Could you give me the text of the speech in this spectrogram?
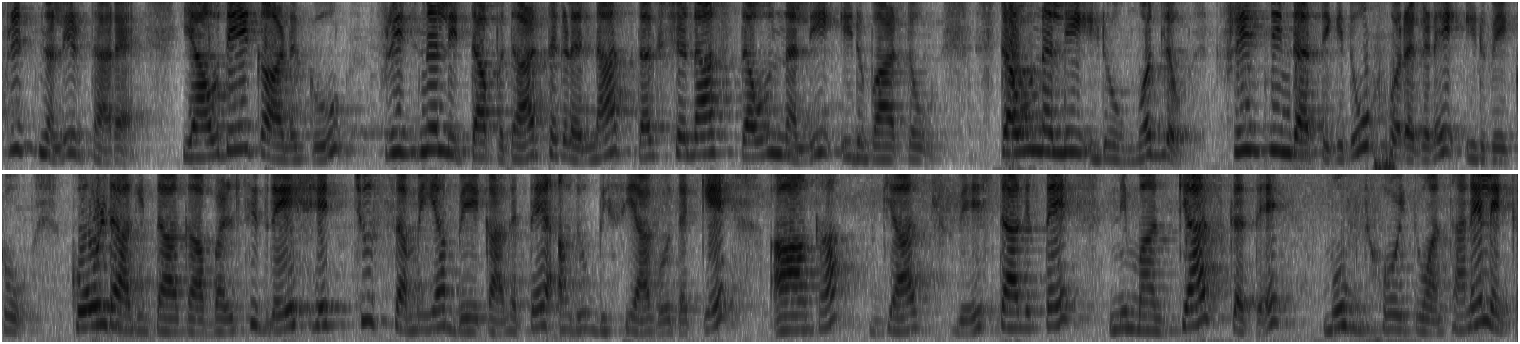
ಫ್ರಿಡ್ಜ್ನಲ್ಲಿ ಇಡ್ತಾರೆ. ಯಾವುದೇ ಕಾರಣಕ್ಕೂ ಫ್ರಿಡ್ಜ್ನಲ್ಲಿ ಇಟ್ಟ ಪದಾರ್ಥಗಳನ್ನ ತಕ್ಷಣ ಸ್ಟವ್ನಲ್ಲಿ ಇಡಬಾರ್ದು. ಸ್ಟವ್ನಲ್ಲಿ ಇಡೋ ಮೊದಲು ಫ್ರಿಡ್ಜ್ನಿಂದ ತೆಗೆದು ಹೊರಗಡೆ ಇಡಬೇಕು. ಕೋಲ್ಡ್ ಆಗಿದ್ದಾಗ ಬಳಸಿದ್ರೆ ಹೆಚ್ಚು ಸಮಯ ಬೇಕಾಗತ್ತೆ, ಅದು ಬಿಸಿ ಆಗೋದಕ್ಕೆ ಆಗ ಗ್ಯಾಸ್ ವೇಸ್ಟ್ ಆಗುತ್ತೆ. ನಿಮ್ಮ ಗ್ಯಾಸ್ ಕತೆ ಮುಗ್ದು ಹೋಯ್ತು ಅಂತಾನೆ ಲೆಕ್ಕ.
